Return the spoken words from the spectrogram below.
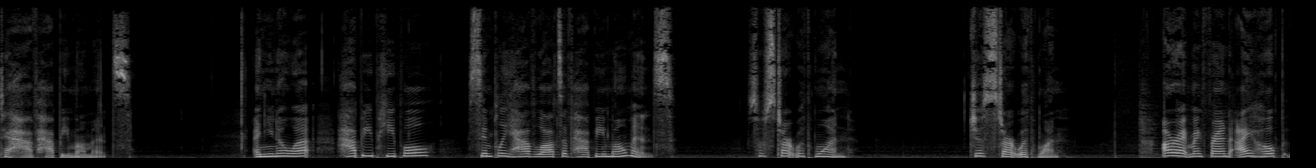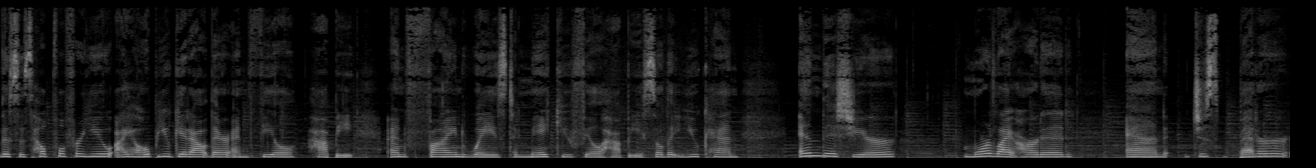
to have happy moments. And you know what? Happy people simply have lots of happy moments. So start with one. Just start with one. All right, my friend, I hope this is helpful for you. I hope you get out there and feel happy and find ways to make you feel happy so that you can end this year more lighthearted and just better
